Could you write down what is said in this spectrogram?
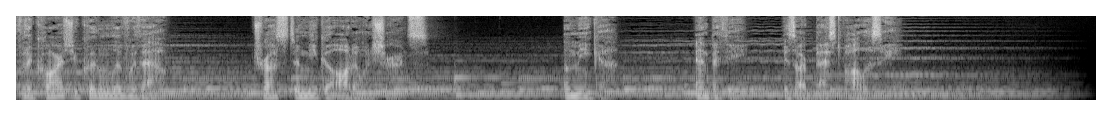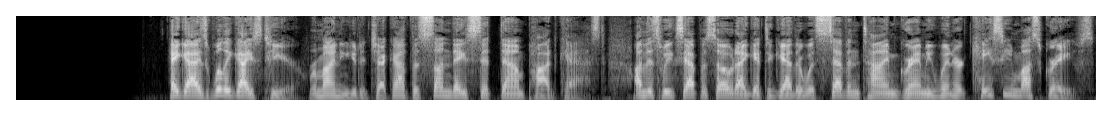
For the cars you couldn't live without, trust Amica Auto Insurance. Amica, empathy is our best policy. Hey guys, Willie Geist here, reminding you to check out the Sunday Sit Down podcast. On this week's episode, I get together with seven time Grammy winner Kacey Musgraves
